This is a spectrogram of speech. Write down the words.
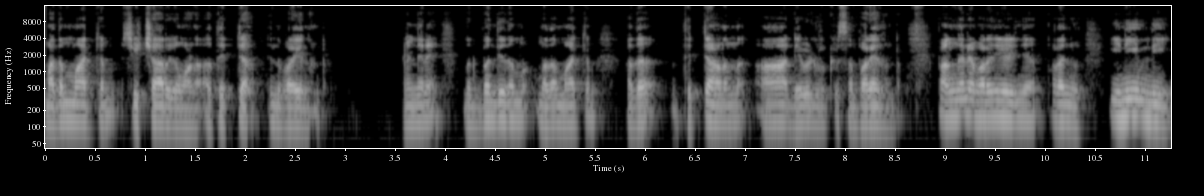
മതം മാറ്റം ശിക്ഷാർഹമാണ്. അത് തെറ്റാ എന്ന് പറയുന്നുണ്ട്. അങ്ങനെ നിർബന്ധിത മതമാറ്റം അത് തെറ്റാണെന്ന് ആ ഡേവിഡ് വിൽക്കർസൺ പറയുന്നുണ്ട്. അപ്പം അങ്ങനെ പറഞ്ഞു കഴിഞ്ഞ് പറഞ്ഞു ഇനിയും നീ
